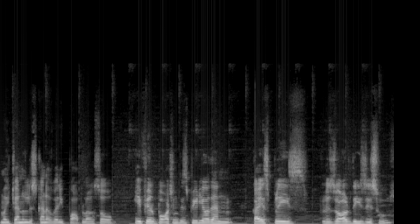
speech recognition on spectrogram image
my channel is kind of very popular. So if you're watching this video then guys please resolve these issues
